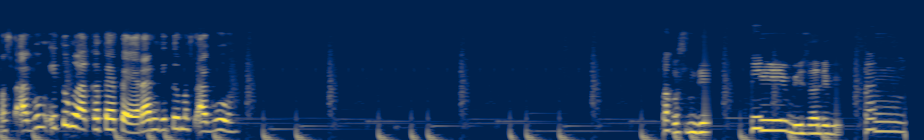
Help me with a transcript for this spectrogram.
Mas Agung itu nggak keteteran gitu, Mas Agung? Aku sendiri bisa dibilang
